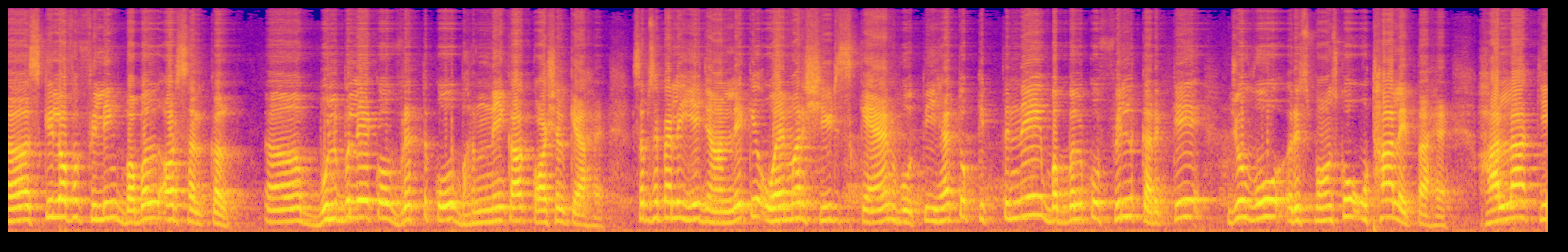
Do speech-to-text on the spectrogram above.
स्किल ऑफ़ फिलिंग बबल और सर्कल बुलबुले को, वृत्त को भरने का कौशल क्या है? सबसे पहले ये जान ले कि ओएमआर शीट स्कैन होती है तो कितने बबल को फिल करके जो वो रिस्पॉन्स को उठा लेता है। हालाँकि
